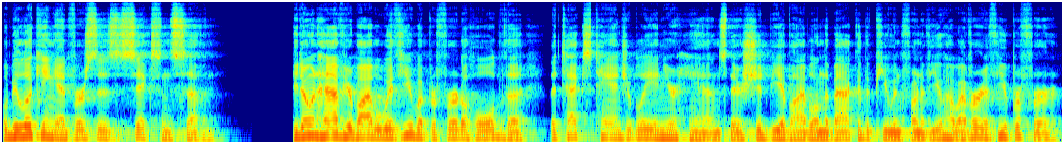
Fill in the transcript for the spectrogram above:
We'll be looking at verses 6 and 7. If you don't have your Bible with you but prefer to hold the, the text tangibly in your hands, there should be a Bible on the back of the pew in front of you. However, if you prefer,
